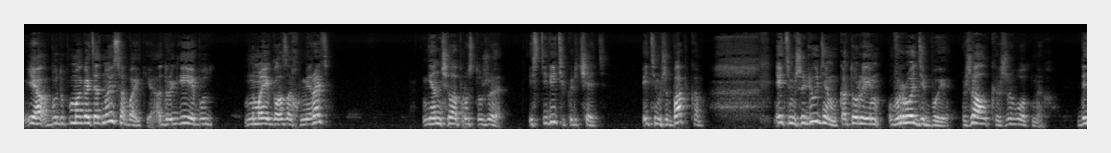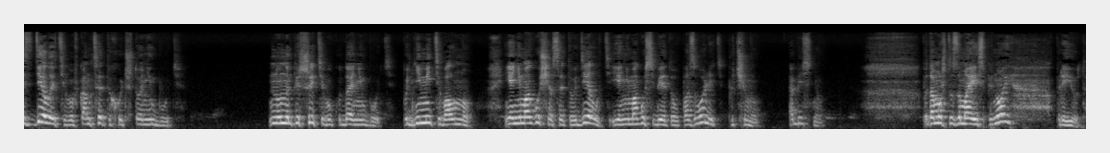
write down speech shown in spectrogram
я буду помогать одной собаке, а другие будут на моих глазах умирать. Я начала просто уже истерить и кричать этим же бабкам, этим же людям, которые им вроде бы жалко животных. Да сделайте вы в конце-то хоть что-нибудь. Ну, напишите вы куда-нибудь, поднимите волну. Я не могу сейчас этого делать, я не могу себе этого позволить. Почему? Объясню. Потому что за моей спиной приют.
